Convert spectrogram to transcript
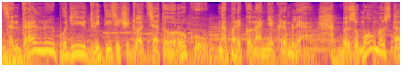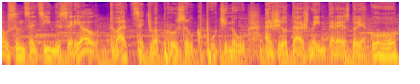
Центральною подією 2020 року, на переконання Кремля, безумовно став сенсаційний серіал «20 вопросів к Путіну, ажіотажний інтерес до якого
